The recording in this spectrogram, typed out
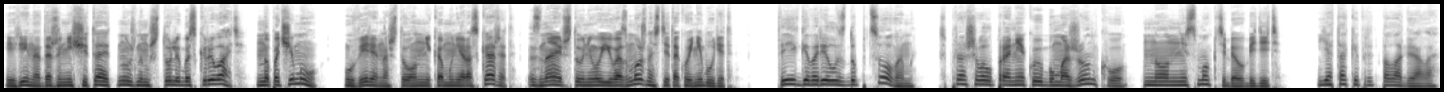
Ирина даже не считает нужным что-либо скрывать. Но почему? Уверена, что он никому не расскажет, знает, что у него и возможности такой не будет. Ты говорил с Дубцовым, спрашивал про некую бумажонку, но он не смог тебя убедить. Я так и предполагала.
